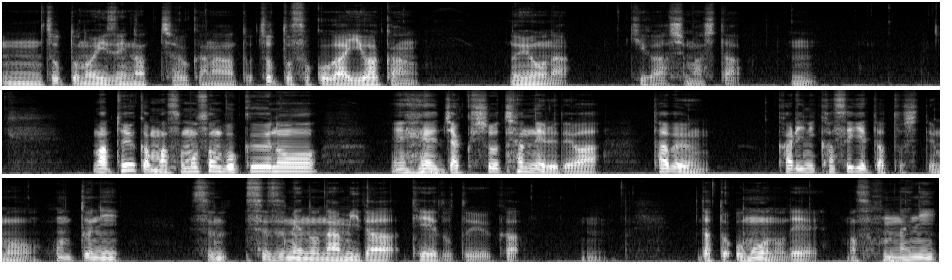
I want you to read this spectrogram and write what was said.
うん、ちょっとノイズになっちゃうかなとちょっとそこが違和感のような気がしました。うん、まあというかまあそもそも僕の、えー、弱小チャンネルでは多分仮に稼げたとしても本当にすスズメの涙程度というか、うん、だと思うので、まあ、そんなに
